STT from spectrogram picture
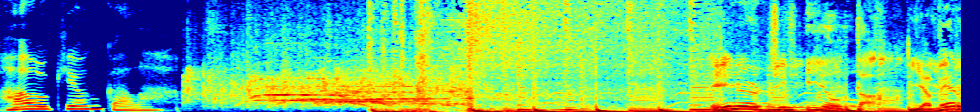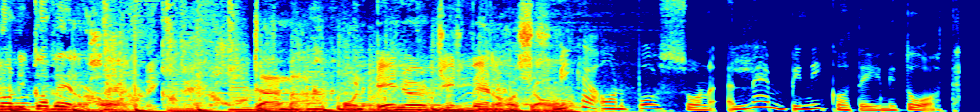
Hauki on kala. Energin ilta ja Veronika Verho. Tämä on Energin verhoshow. Mikä on possun lempinikotiinituote?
